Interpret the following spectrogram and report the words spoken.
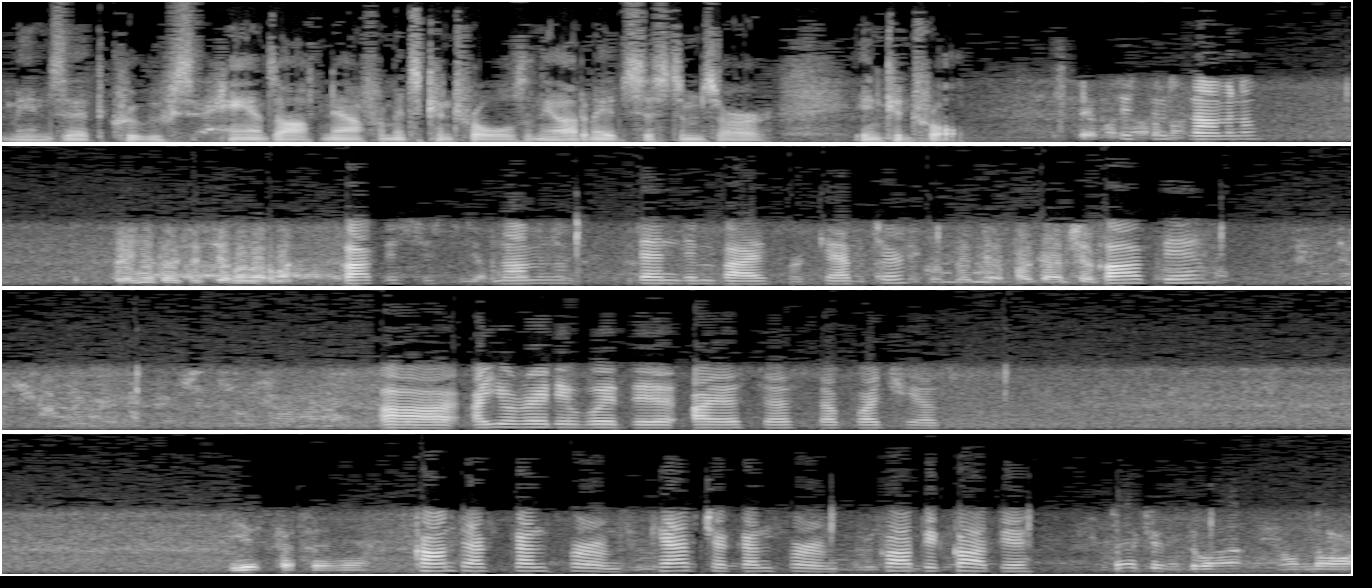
means that the crew's hands off now from its controls and the automated systems are in control. Systems nominal, Принято система норма. Copy system nominal. Standing by for capture. Copy. Uh, are you ready with the ISS Apache? Yes, Ксения. Contact confirmed. Capture confirmed. Copy, copy. Second, 2, No.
